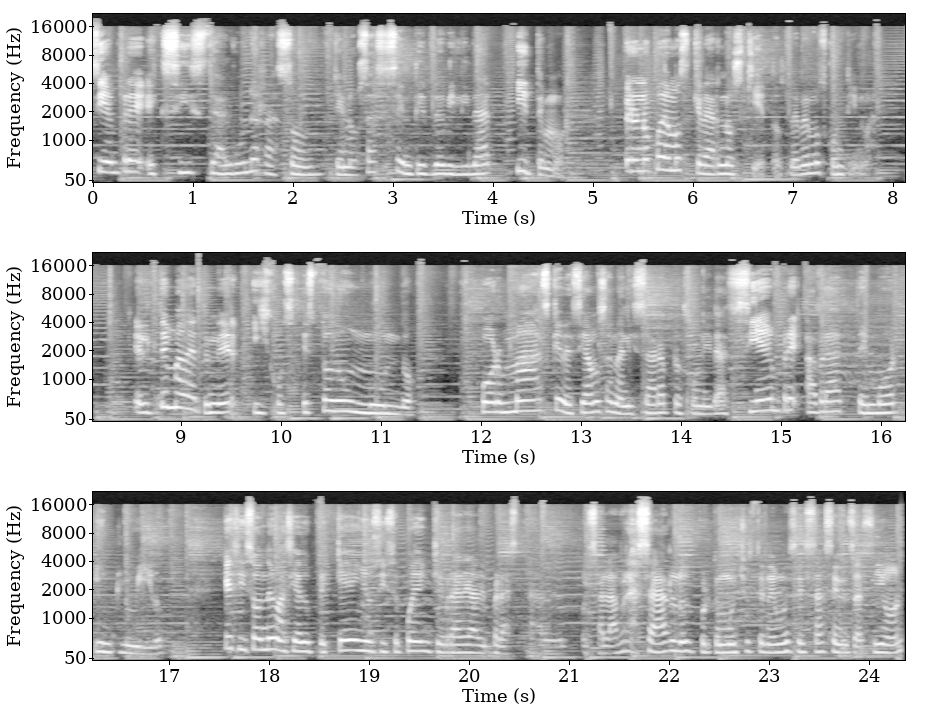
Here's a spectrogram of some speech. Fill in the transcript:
Siempre existe alguna razón que nos hace sentir debilidad y temor. Pero no podemos quedarnos quietos, debemos continuar. El tema de tener hijos es todo un mundo por más que deseamos analizar a profundidad, siempre habrá temor incluido. Que si son demasiado pequeños y se pueden quebrar al, pues al abrazarlos, porque muchos tenemos esa sensación,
